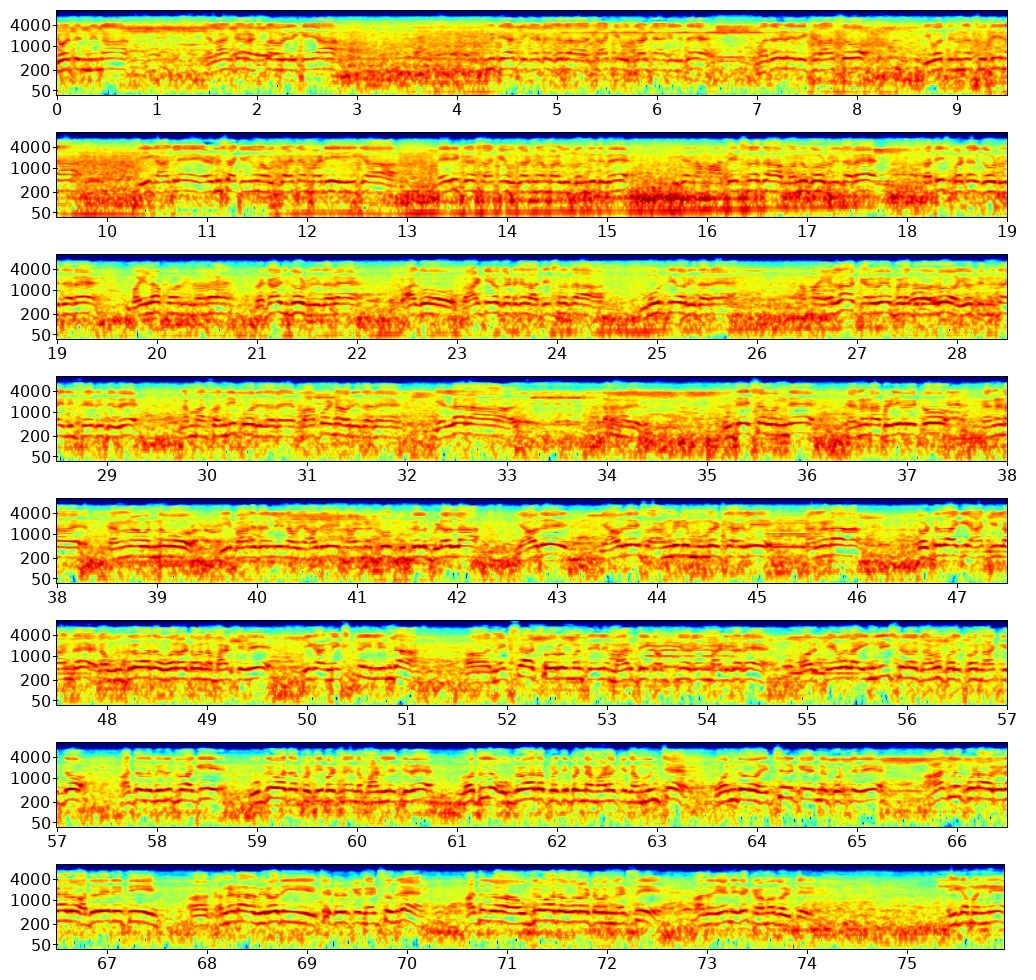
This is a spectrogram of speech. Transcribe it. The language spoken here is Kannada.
ಇವತ್ತಿನ ದಿನ ಯಲಹಂಕ ರಕ್ಷಣಾ ವೇದಿಕೆಯ ವಿದ್ಯಾರ್ಥಿ ಘಟಕದ ಶಾಖೆ ಉದ್ಘಾಟನೆ ಆಗಲಿದೆ. ಮದರ್ ಡೈರಿ ಕ್ರಾಸು ಇವತ್ತಿನ ಸುದಿನ. ಈಗಾಗಲೇ ಎರಡು ಶಾಖೆಗಳನ್ನ ಉದ್ಘಾಟನೆ ಮಾಡಿ ಈಗ ಡೈರಿ ಕ್ರಾಸ್ ಶಾಖೆ ಉದ್ಘಾಟನೆ ಮಾಡಲು ಬಂದಿದ್ದೇವೆ. ಈಗ ನಮ್ಮ ಅಧ್ಯಕ್ಷರಾದ ಮನು ಗೌಡ್ರು ಇದ್ದಾರೆ, ಸತೀಶ್ ಪಟೇಲ್ ಗೌಡ್ರು ಇದ್ದಾರೆ, ಬೈಲಪ್ಪ ಅವರು ಇದ್ದಾರೆ, ಪ್ರಕಾಶ್ ಗೌಡ್ರು ಇದ್ದಾರೆ, ಹಾಗೂ ಆರ್ ಟಿ ಘಟಕದ ಅಧ್ಯಕ್ಷರಾದ ಮೂರ್ತಿ ಅವರು ಇದ್ದಾರೆ. ನಮ್ಮ ಎಲ್ಲ ಕರವೇ ಬಳಗದವರು ಇವತ್ತಿನ ದಿನ ಇಲ್ಲಿ ಸೇರಿದ್ದೇವೆ. ನಮ್ಮ ಸಂದೀಪ್ ಅವರು ಇದ್ದಾರೆ ಪಾಪಣ್ಣ ಅವರಿದ್ದಾರೆ. ಎಲ್ಲರ ಉದ್ದೇಶ ಒಂದೇ, ಕನ್ನಡ ಬೆಳಿಬೇಕು. ಕನ್ನಡ, ಕನ್ನಡವನ್ನು ಈ ಭಾಗದಲ್ಲಿ ನಾವು ಯಾವುದೇ ಕಾರಣಕ್ಕೂ ಕುಗ್ಗಲು ಬಿಡಲ್ಲ. ಯಾವುದೇ ಯಾವುದೇ ಅಂಗಡಿ ಮುಂಗಟ್ಟಾಗಲಿ ಕನ್ನಡ ದೊಡ್ಡದಾಗಿ ಹಾಕಿಲ್ಲ ಅಂದರೆ ನಾವು ಉಗ್ರವಾದ ಹೋರಾಟವನ್ನು ಮಾಡ್ತೀವಿ. ಈಗ ನೆಕ್ಸ್ಟ್ ಇಲ್ಲಿಂದ ನೆಕ್ಸಾ ಶೋರೂಮ್ ಅಂತೇಳಿ ಮಾರುತಿ ಕಂಪ್ನಿಯವ್ರು ಏನು ಮಾಡಿದ್ದಾರೆ, ಅವ್ರು ಕೇವಲ ಇಂಗ್ಲೀಷ್ ನಾಮಫಲಕವನ್ನು ಹಾಕಿದ್ದು, ಅದರ ವಿರುದ್ಧವಾಗಿ ಉಗ್ರವಾದ ಪ್ರತಿಭಟನೆಯನ್ನು ಮಾಡಲಿದ್ದೇವೆ. ಮೊದಲು ಉಗ್ರವಾದ ಪ್ರತಿಭಟನೆ ಮಾಡೋಕ್ಕಿಂತ ಮುಂಚೆ ಒಂದು ಎಚ್ಚರಿಕೆಯನ್ನು ಕೊಡ್ತೀವಿ. ಆಗಲೂ ಕೂಡ ಅವರೇನಾದ್ರು ಅದೇ ರೀತಿ ಕನ್ನಡ ವಿರೋಧಿ ಚಟುವಟಿಕೆ ನಡೆಸಿದ್ರೆ ಅದರ ಉಗ್ರವಾದ ಹೋರಾಟವನ್ನು ನಡೆಸಿ ಅದರ ಏನಿದೆ ಕ್ರಮಗೊಳ್ತೀವಿ. ಈಗ ಬನ್ನಿ,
